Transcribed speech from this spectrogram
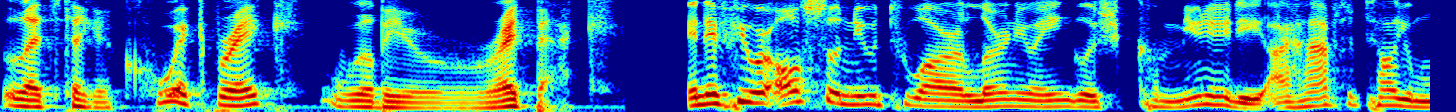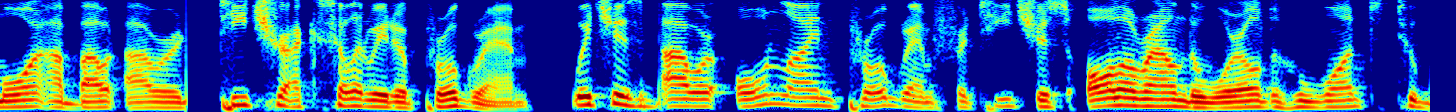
Let's take a quick break. We'll be right back. And if you are also new to our Learn Your English community, I have to tell you more about our Teacher Accelerator program, which is our online program for teachers all around the world who want to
